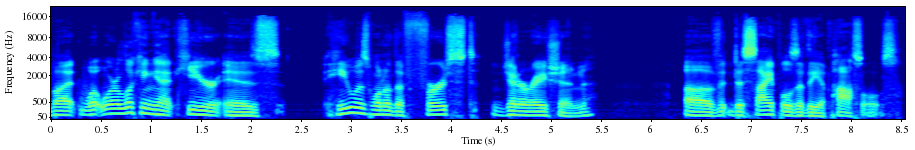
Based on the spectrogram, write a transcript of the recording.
But what we're looking at here is he was one of the first generation of disciples of the apostles.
